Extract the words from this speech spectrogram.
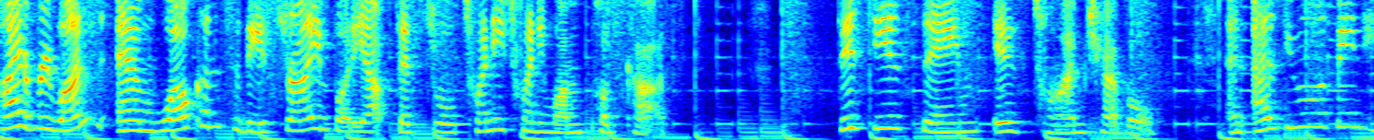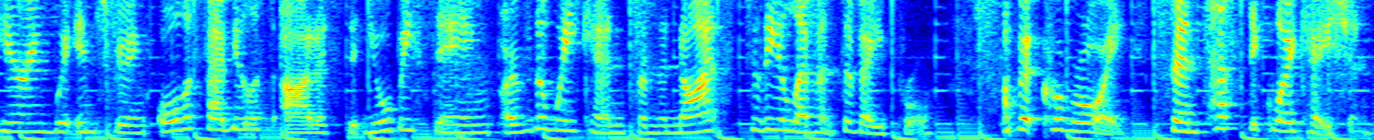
Hi, everyone, and welcome to the Australian Body Art Festival 2021 podcast. This year's theme is time travel. And as you will have been hearing, we're interviewing all the fabulous artists that you'll be seeing over the weekend from the 9th to the 11th of April up at Cooroy. Fantastic location.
